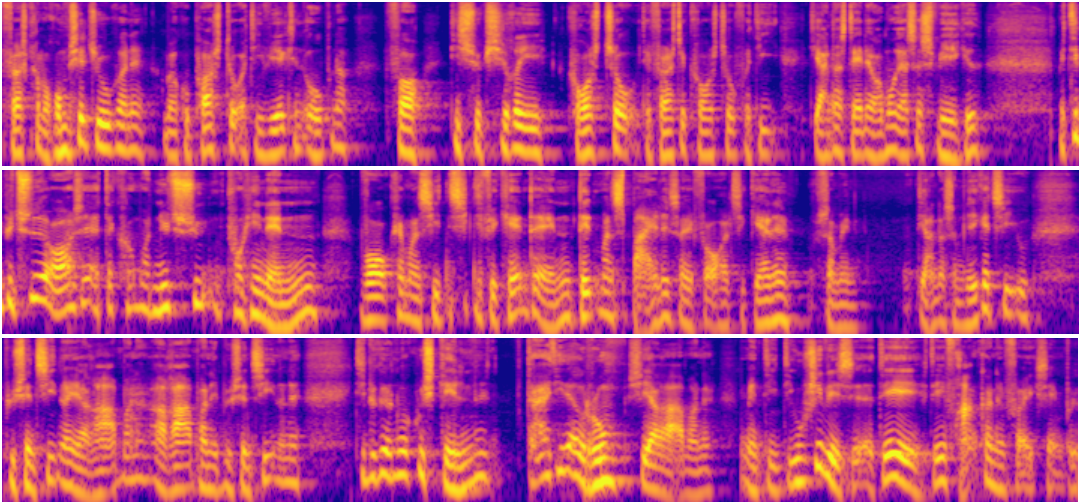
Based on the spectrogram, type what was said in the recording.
Først kommer rumseljukerne, og man kunne påstå, at de virkelig åbner for de succesrige korstog, det første korstog, fordi de andre stater i området er så svækket. Men det betyder også, at der kommer et nyt syn på hinanden, hvor kan man sige, den signifikante anden, den man spejler sig i forhold til gerne som en de andre som negative. Byzantiner i araberne, araberne i byzantinerne, de begynder nu at kunne skælne. Der er de der rum, siger araberne, men de, de usiviliserede, det, det er frankerne for eksempel.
